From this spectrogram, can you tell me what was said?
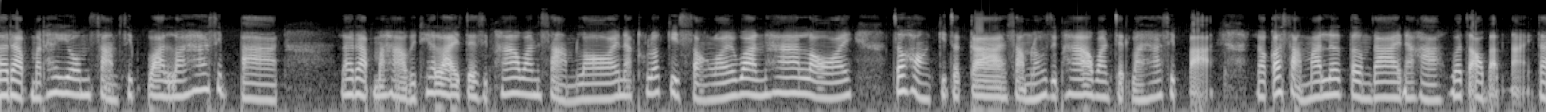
ระดับมัธยม 30 วัน 150 บาท ระดับมหาวิทยาลัย 75 วัน 300 นักธุรกิจ 200 วัน 500 เจ้าของกิจการ 365 วัน 750 บาท แล้วก็สามารถเลือกเติมได้นะคะ ว่าจะเอาแบบไหน แต่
